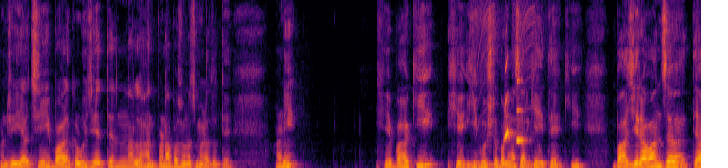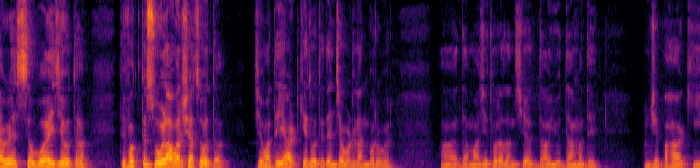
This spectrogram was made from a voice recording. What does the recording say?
म्हणजे याची बाळकडू जे आहेत ते त्यांना लहानपणापासूनच मिळत होते. आणि हे पहा की हे ही गोष्ट बघण्यासारखी आहे इथे की बाजीरावांचं त्यावेळेसचं वय जे होतं ते फक्त सोळा वर्षाचं होतं जेव्हा ते अटकेत होते त्यांच्या वडिलांबरोबर. दमाजी थोरातांच्या युद्धा युद्धामध्ये. म्हणजे पहा की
